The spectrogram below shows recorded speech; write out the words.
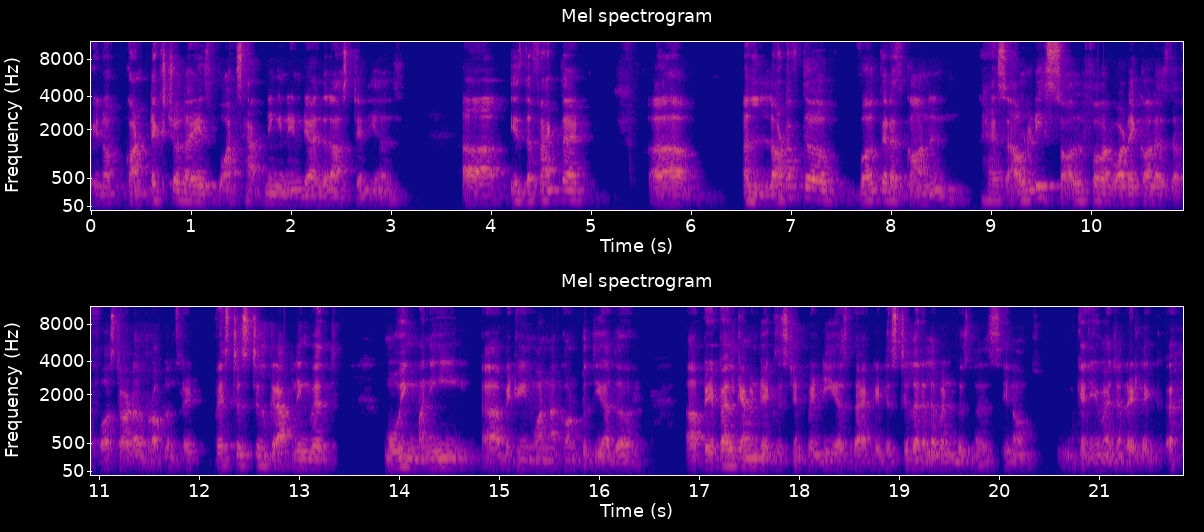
you know, contextualize what's happening in India in the last 10 years, uh, is the fact that uh, a lot of the work that has gone in has already solved for what I call as the first order problems, right? West is still grappling with moving money uh, between one account to the other. Uh, PayPal came into existence 20 years back. It is still a relevant business. You know, can you imagine, right? Like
